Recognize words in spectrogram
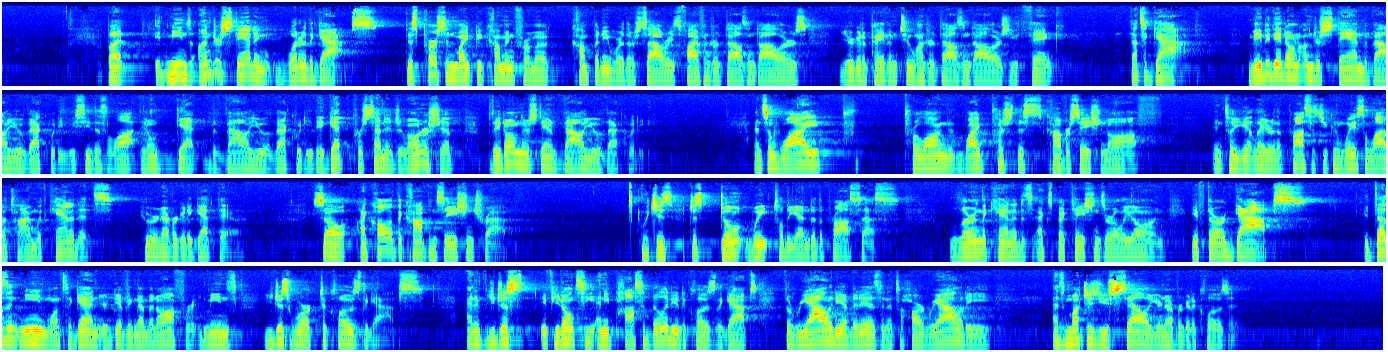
but it means understanding what are the gaps. This person might be coming from a company where their salary is $500,000. You're going to pay them $200,000. You think That's a gap. Maybe they don't understand the value of equity. We see this a lot. They don't get the value of equity. They get percentage of ownership, but they don't understand value of equity. And so why prolong, why push this conversation off until you get later in the process? You can waste a lot of time with candidates who are never going to get there. So I call it the compensation trap, which is just don't wait till the end of the process. Learn the candidate's expectations early on. If there are gaps, it doesn't mean, once again, you're giving them an offer. It means you just work to close the gaps. And if you just if you don't see any possibility to close the gaps, the reality of it is, and it's a hard reality, as much as you sell, you're never going to close it.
